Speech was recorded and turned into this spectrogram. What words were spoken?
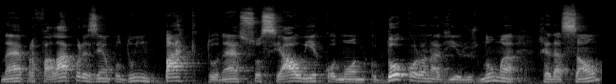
né, para falar, por exemplo, do impacto né, social e econômico do coronavírus numa redação,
